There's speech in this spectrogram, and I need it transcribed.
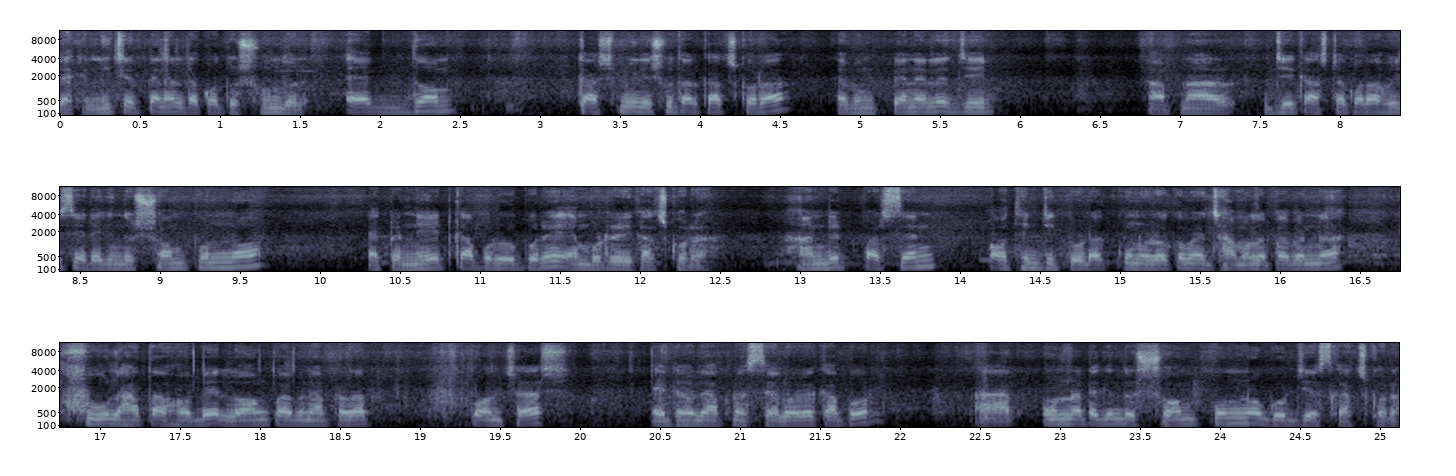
দেখেন, নিচের প্যানেলটা কত সুন্দর, একদম কাশ্মীরি সুতার কাজ করা। এবং প্যানেলে যে আপনার যে কাজটা করা হয়েছে, এটা কিন্তু সম্পূর্ণ একটা নেট কাপড়ের উপরে এমব্রয়ডারি কাজ করা। হান্ড্রেড পারসেন্ট অথেন্টিক প্রোডাক্ট, কোনো রকমের ঝামেলা পাবেন না। ফুল হাতা হবে, লং পাবেন আপনারা পঞ্চাশ। এটা হলে আপনার স্যালোয়ারের কাপড়। আর অন্যটা কিন্তু সম্পূর্ণ গর্জিয়াস কাজ করা।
